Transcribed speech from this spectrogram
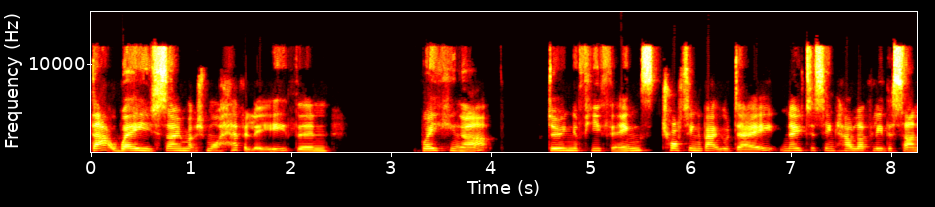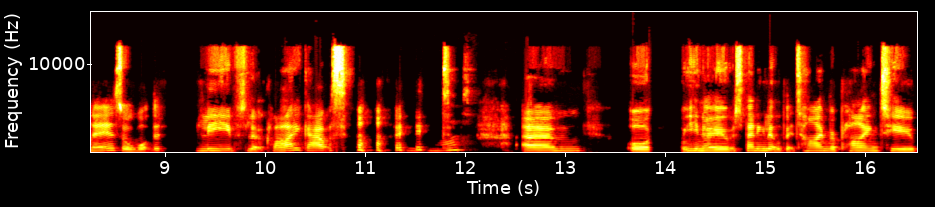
that weighs so much more heavily than waking up doing a few things trotting about your day noticing how lovely the sun is or what the leaves look like outside. Mm-hmm. um or you know spending a little bit of time replying to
